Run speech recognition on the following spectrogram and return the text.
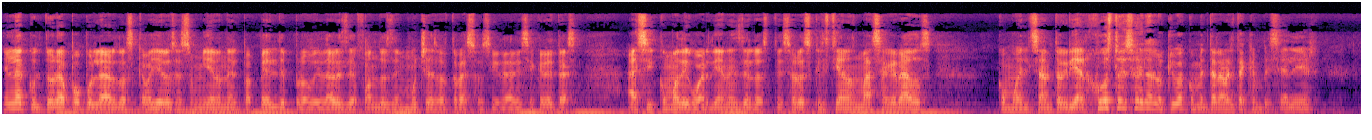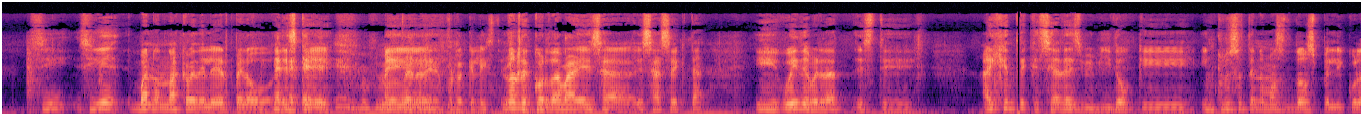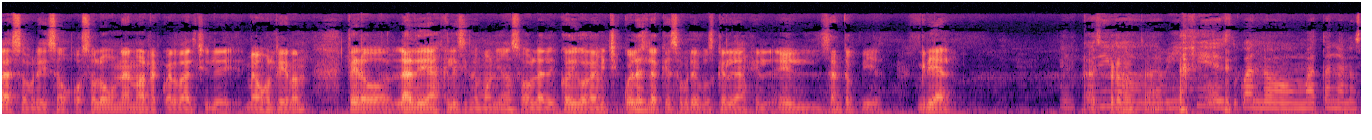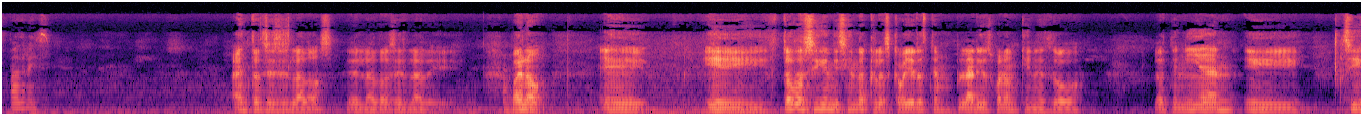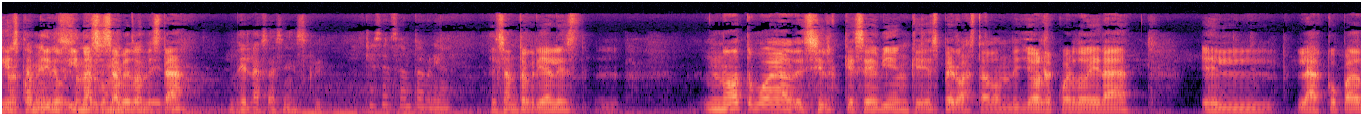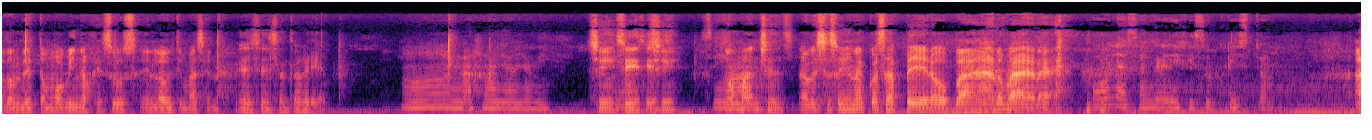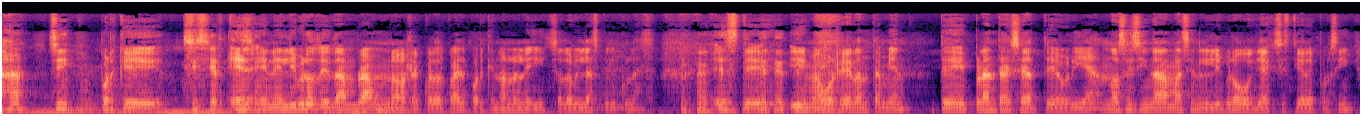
En la cultura popular, los caballeros asumieron el papel de proveedores de fondos de muchas otras sociedades secretas, así como de guardianes de los tesoros cristianos más sagrados, como el Santo Grial. Justo eso era lo que iba a comentar ahorita que empecé a leer. Sí, sigue, bueno, no acabé de leer, pero es que me Pero eh, por lo que leíste. no recordaba esa, esa secta. Y, güey, de verdad, este. Hay gente que se ha desvivido, que incluso tenemos dos películas sobre eso, o solo una, no recuerdo al chile, me aburrieron, pero la de Ángeles y Demonios o la del Código da Vinci, ¿cuál es la que es sobre buscar el ángel, el santo grial? grial? El ¿Has código da Vinci es cuando matan a los padres. Ah, entonces es la 2. La 2 es la de. Bueno, eh, y todos siguen diciendo que los caballeros templarios fueron quienes lo, lo tenían y sigue No, escondido es y no se sabe dónde de- está. Del Assassin's Creed. ¿Qué es el Santo Grial? El Santo Grial es. No te voy a decir que sé bien qué es, pero hasta donde yo recuerdo era el, la copa donde tomó vino Jesús en la última cena. Es el Santo Grial. Mm, ajá, ya, ya vi. Sí, Sí, sí. sí. Sí. No manches, a veces soy una cosa pero bárbara. Oh, la sangre de Jesucristo. Ajá, sí, porque Sí, cierto. en, sí. en el libro de Dan Brown, no recuerdo cuál porque no lo leí, solo vi las películas. Este, y me aburrieron también. Te planta esa teoría, no sé si nada más en el libro o ya existía de por sí,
